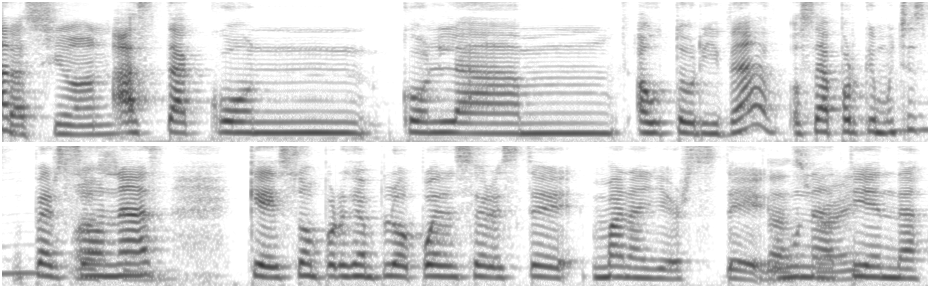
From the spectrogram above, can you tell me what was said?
Aceptación. hasta con, con la mm, autoridad. O sea, porque muchas personas Ah, sí. que son, por ejemplo, pueden ser este managers de That's una right. tienda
